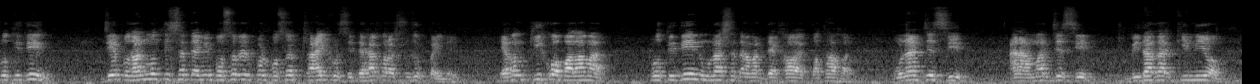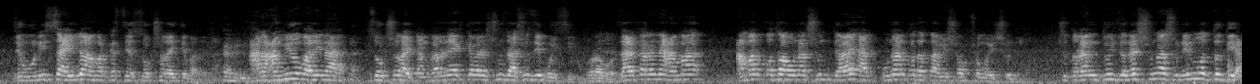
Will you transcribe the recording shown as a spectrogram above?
প্রতিদিন যে প্রধানমন্ত্রীর সাথে আমি বছরের পর বছর ট্রাই করছি দেখা করার সুযোগ পাই নাই। এখন কি কপাল আমার? প্রতিদিন ওনার সাথে আমার দেখা হয় কথা হয়। ওনার যে সিট আর আমার যে সিট বিধাতার কি নিয়ম? যে উনি চাইলেও আমার কাছ চোখ সরাইতে পারে না। আর আমিও পারি না চোখ সরাইতাম কারণ একেবারে সোজাসুজি বইছি। যার কারণে আমার আমার কথা ওনার শুনতে হয় আর ওনার কথা তো আমি সবসময় শুনি। সুতরাং দুইজনের শোনাশুনির মধ্য দিয়া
